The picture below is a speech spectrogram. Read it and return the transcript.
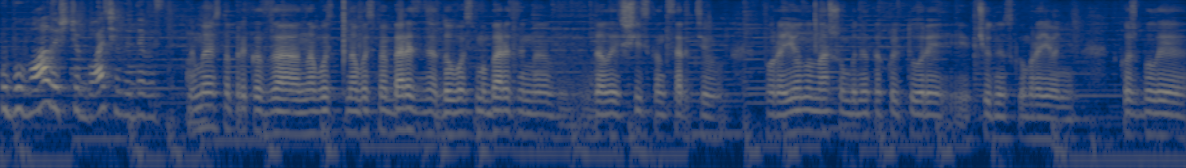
побували, що бачили, де виступали? Ну, ми, ось, наприклад, за, на, вось- на 8 березня, до 8 березня ми дали 6 концертів по району нашому будинку культури і в Чуднинському районі. Також були е,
